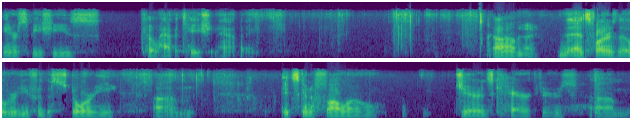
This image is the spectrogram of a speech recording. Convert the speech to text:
interspecies cohabitation happening. Um, okay. As far as the overview for the story, um, it's going to follow Jared's characters, um,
